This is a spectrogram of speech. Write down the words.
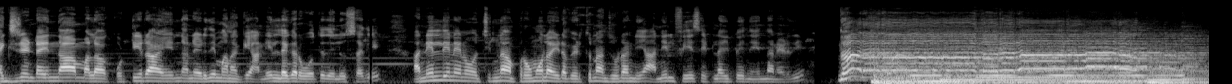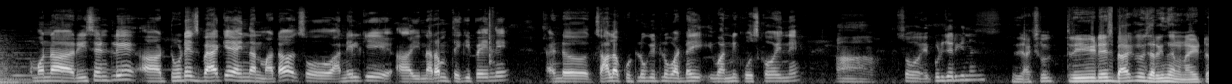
యాక్సిడెంట్ అయిందా మళ్ళీ కొట్టిరా అయింది అనేది మనకి అనిల్ దగ్గర పోతే తెలుస్తుంది. అనిల్ది నేను చిన్న ప్రోమోలో ఇక్కడ పెడుతున్నాను చూడండి అనిల్ ఫేస్ ఎట్లా అయిపోయింది ఏందనేది మొన్న రీసెంట్లీ టూ డేస్ బ్యాకే అయిందనమాట సో అనిల్కి ఆ, ఈ నరం తెగిపోయింది. అండ్ చాలా కుట్లు గిట్లు పడ్డాయి ఇవన్నీ కోసుకోపోయింది. సో ఎప్పుడు జరిగింది ఇది యాక్చువల్ త్రీ డేస్ బ్యాక్ జరిగింది అన్న నైట్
